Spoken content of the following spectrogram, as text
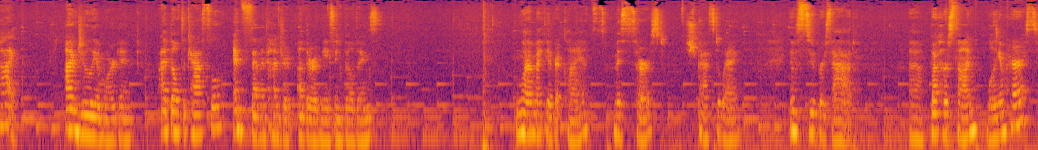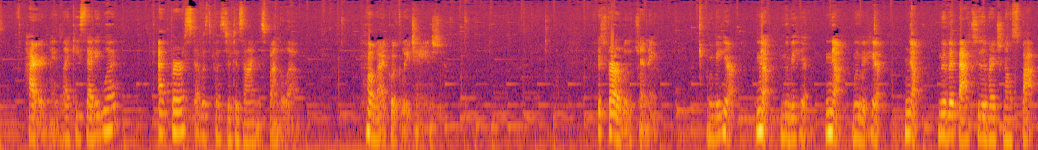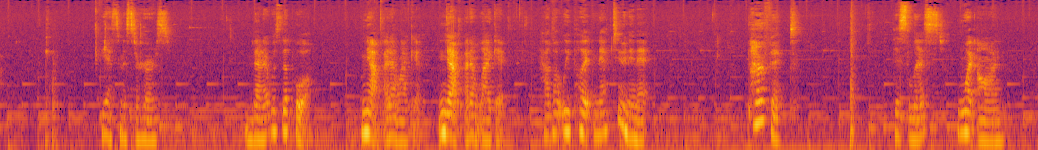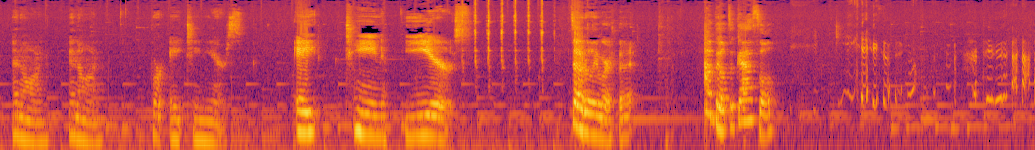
Hi, I'm Julia Morgan. I built a castle and 700 other amazing buildings. One of my favorite clients, Mrs. Hearst, she passed away. It was super sad. Uh, but her son, William Hearst, hired me like he said he would. At first, I was supposed to design this bungalow. Well, that quickly changed. It started with a chimney. Move it here. No, move it here. No, move it here. No, move it back to the original spot. Yes, Mr. Hearst. Then it was the pool. No, I don't like it. No, I don't like it. How about we put Neptune in it? Perfect. This list went on and on and on for 18 years. 18 years. Totally worth it. I built a castle. Ha ha ha ha!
